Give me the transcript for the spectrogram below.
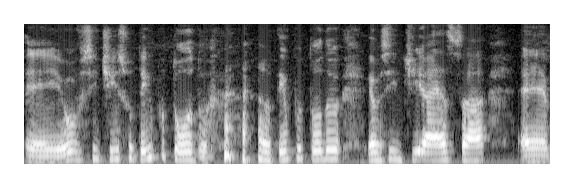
É, eu senti isso o tempo todo. o tempo todo eu sentia essa. É,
